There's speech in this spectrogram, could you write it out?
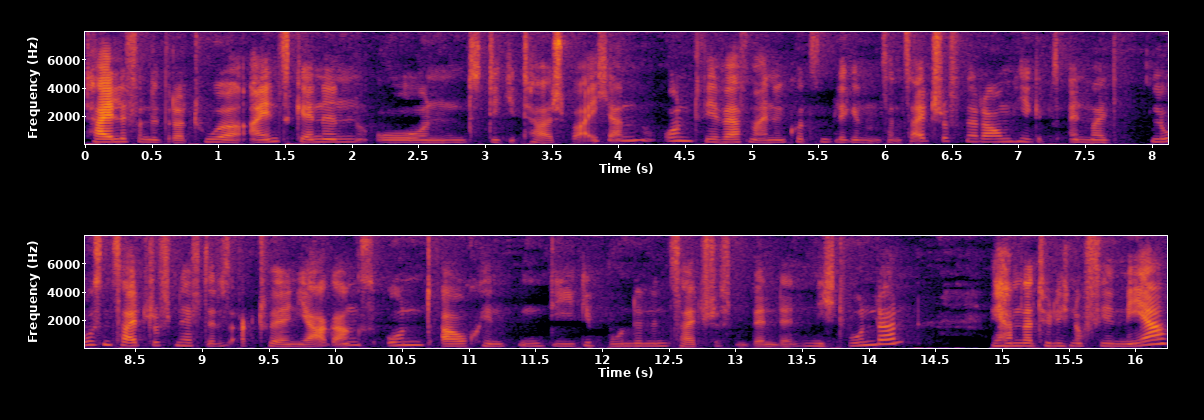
Teile von Literatur einscannen und digital speichern. Und wir werfen einen kurzen Blick in unseren Zeitschriftenraum. Hier gibt es einmal die losen Zeitschriftenhefte des aktuellen Jahrgangs und auch hinten die gebundenen Zeitschriftenbände. Nicht wundern, wir haben natürlich noch viel mehr,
